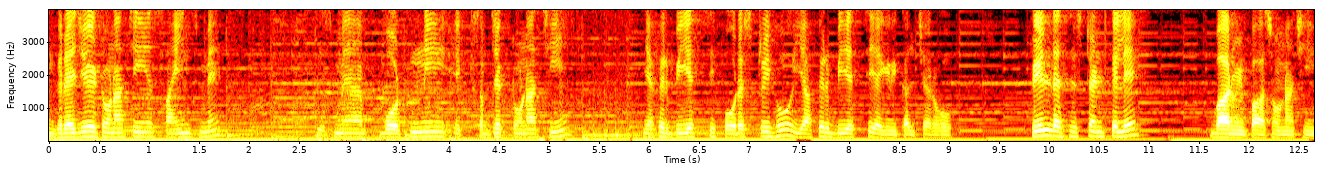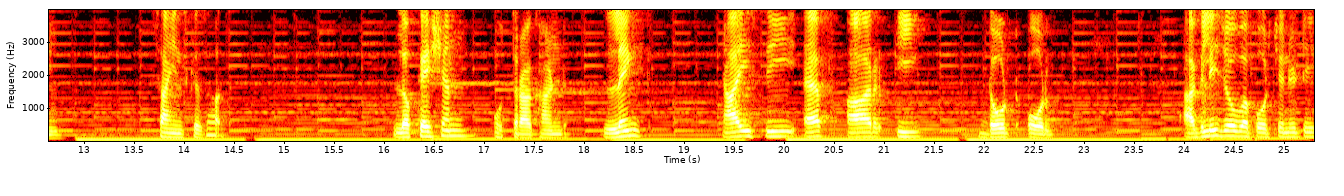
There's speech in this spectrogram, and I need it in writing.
ग्रेजुएट होना चाहिए साइंस में, जिसमें बॉटनी एक सब्जेक्ट होना चाहिए, या फिर बीएससी फॉरेस्ट्री हो, या फिर बीएससी एग्रीकल्चर हो। फ़ील्ड असिस्टेंट के लिए बारहवीं पास होना चाहिए साइंस के साथ। Location Uttarakhand link I C F R E dot org अगली जॉब अपॉर्चुनिटी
